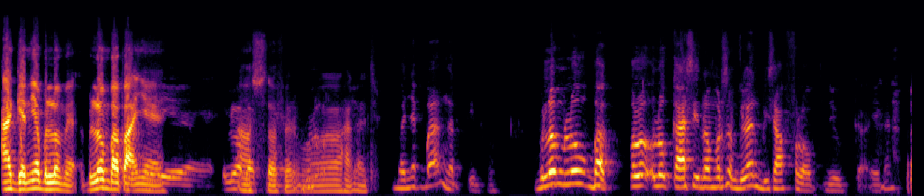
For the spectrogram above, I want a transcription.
agennya belum ya? Belum bapaknya. ya? Iya, belum ada Astagfirullahaladzim. banyak banget itu. Belum lu bak kalau lu kasih nomor 9 bisa flop juga ya kan.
